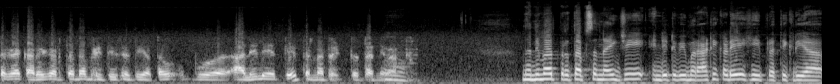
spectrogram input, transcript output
सगळ्या कार्यकर्त्यांना भेटीसाठी आता आलेले आहेत ते त्यांना भेटतो. धन्यवाद. धन्यवाद प्रताप सरनाईकजी एनडीटीव्ही मराठीकडे ही प्रतिक्रिया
